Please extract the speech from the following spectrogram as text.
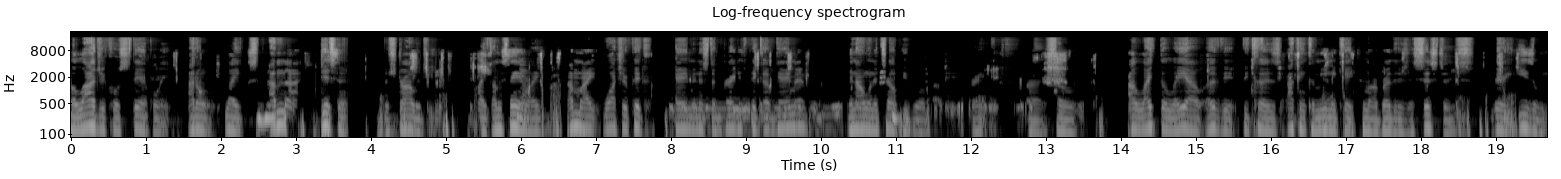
a logical standpoint i don't like Mhm. i'm not dissing astrology like i'm saying Yeah. like i might watch a pick game and it's the greatest pickup game ever and i want to tell people about it right uh, so i like the layout of it because i can communicate to my brothers and sisters very easily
